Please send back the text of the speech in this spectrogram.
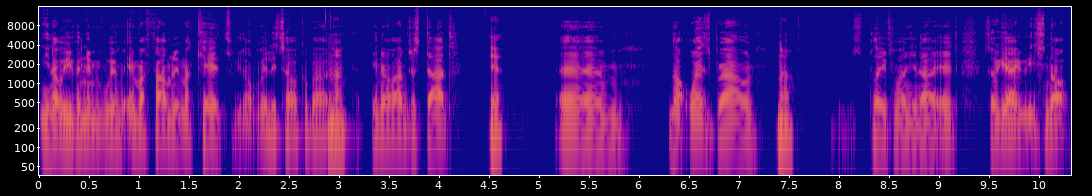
you know, even in in my family, my kids, we don't really talk about No. it. You know, I'm just dad. Yeah. Um, not Wes Brown. No. Just played for Man United. So yeah, it's not.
